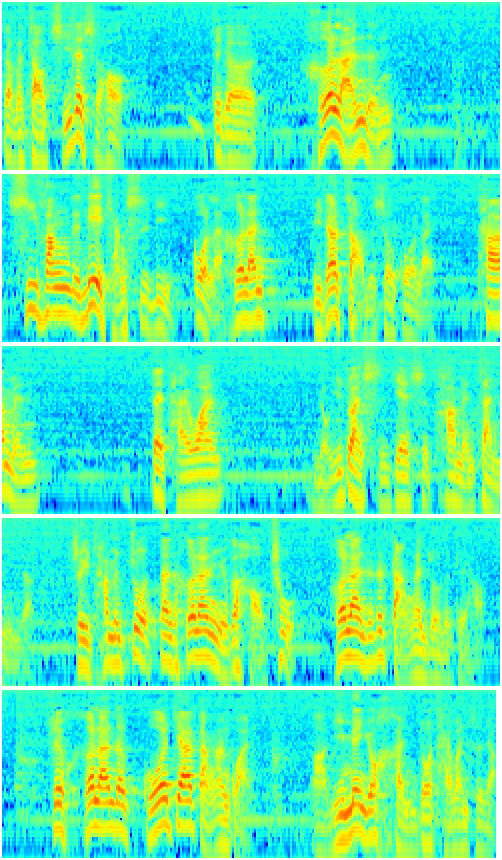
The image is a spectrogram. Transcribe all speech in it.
这个早期的时候，这个荷兰人、西方的列强势力过来，荷兰比较早的时候过来，他们在台湾有一段时间是他们占领的，所以他们做。但是荷兰人有个好处，荷兰人的档案做的最好，所以荷兰的国家档案馆。啊，里面有很多台湾资料，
